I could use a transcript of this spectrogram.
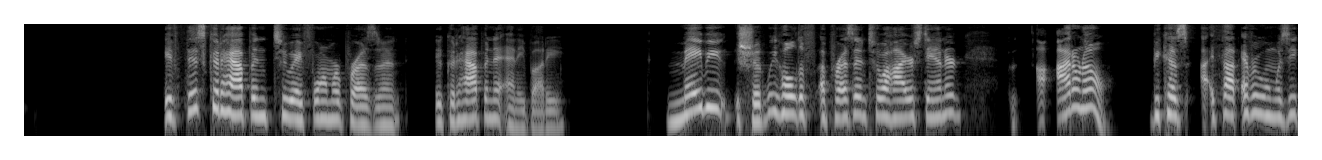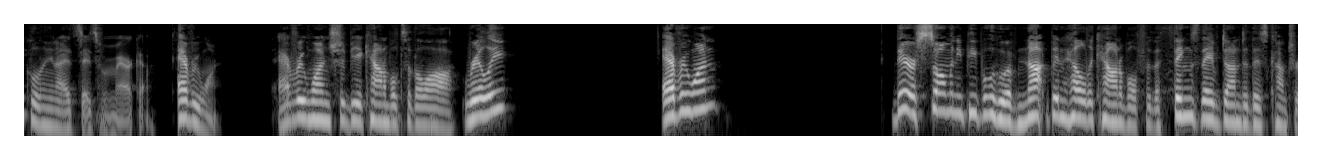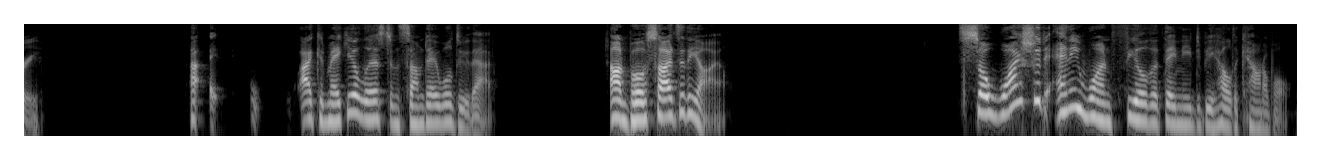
If this could happen to a former president, it could happen to anybody. Maybe should we hold a, a president to a higher standard? I, I don't know because I thought everyone was equal in the United States of America. Everyone. Everyone should be accountable to the law. Really? Everyone? There are so many people who have not been held accountable for the things they've done to this country. I, I could make you a list, and someday we'll do that on both sides of the aisle. So, why should anyone feel that they need to be held accountable?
